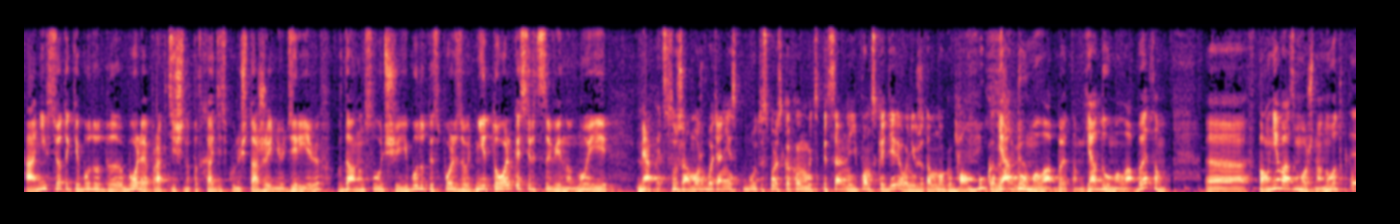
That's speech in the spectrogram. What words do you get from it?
они все-таки будут более практично подходить к уничтожению деревьев в данном случае и будут использовать не только сердцевину, но и мякоть. Слушай, а может быть они будут использовать какое-нибудь специальное японское дерево? У них же там много бамбука, Я например. думал об этом, я думал об этом. Э, вполне возможно. Но вот э,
